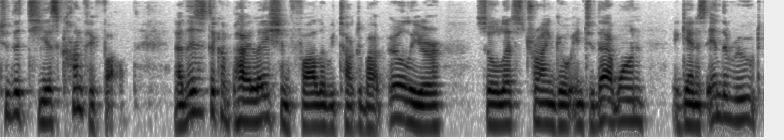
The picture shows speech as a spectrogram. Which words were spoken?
to the tsconfig file. Now this is the compilation file that we talked about earlier. So let's try and go into that one. Again, it's in the root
